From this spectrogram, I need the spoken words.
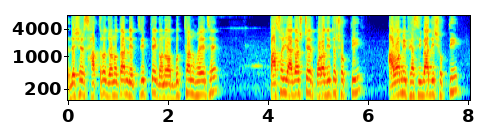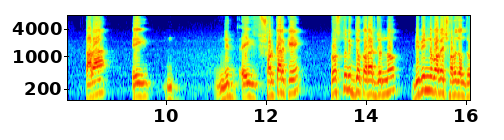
দেশের ছাত্র জনতার নেতৃত্বে গণ অভ্যুত্থান হয়েছে। পাঁচই আগস্টের পরাজিত শক্তি, আওয়ামী ফ্যাসিবাদী শক্তি, তারা এই এই সরকারকে প্রশ্নবিদ্ধ করার জন্য বিভিন্নভাবে ষড়যন্ত্র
